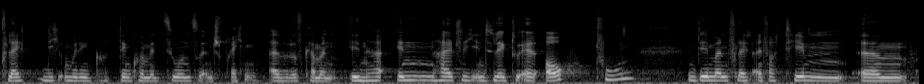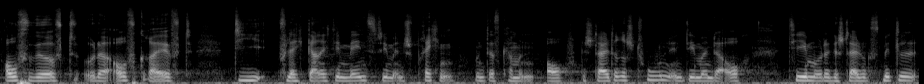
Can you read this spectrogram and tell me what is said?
vielleicht nicht unbedingt den Konventionen zu entsprechen. Also das kann man inhaltlich, intellektuell auch tun, indem man vielleicht einfach Themen ähm, aufwirft oder aufgreift, die vielleicht gar nicht dem Mainstream entsprechen. Und das kann man auch gestalterisch tun, indem man da auch Themen oder Gestaltungsmittel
